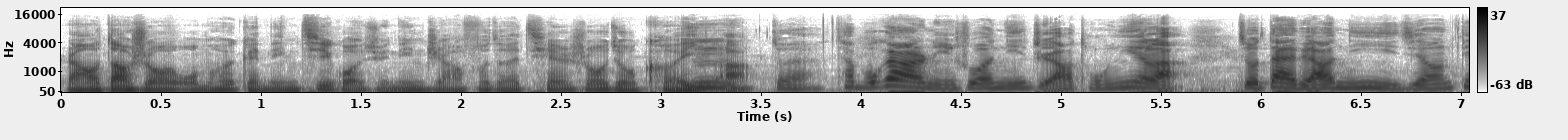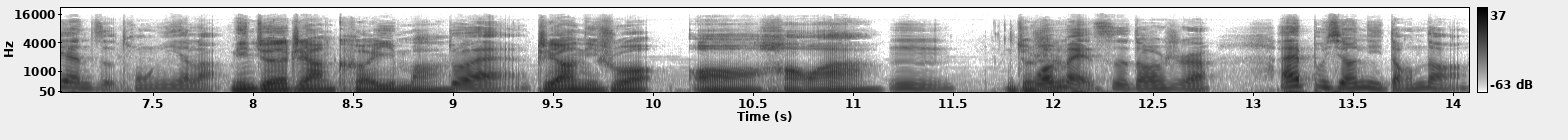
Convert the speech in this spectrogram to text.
然后到时候我们会给您寄过去，您只要负责签收就可以了嗯。对他不告诉你说你只要同意了，就代表你已经电子同意了。您觉得这样可以吗？对，只要你说哦好啊，嗯，就是我每次都是，哎，不行，你等等，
